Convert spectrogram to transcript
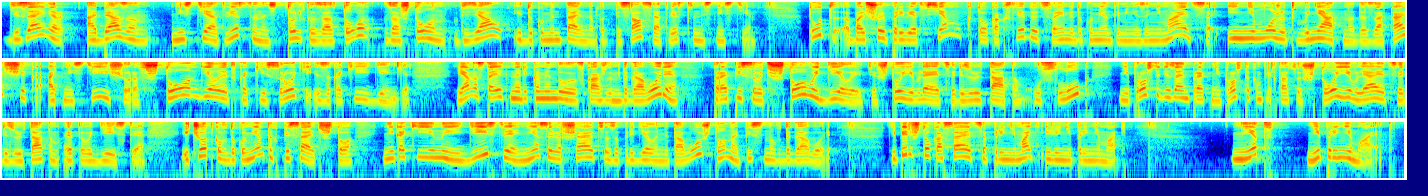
Дизайнер обязан нести ответственность только за то, за что он взял и документально подписался ответственность нести. Тут большой привет всем, кто как следует своими документами не занимается и не может внятно до заказчика отнести еще раз, что он делает, в какие сроки и за какие деньги. Я настоятельно рекомендую в каждом договоре прописывать, что вы делаете, что является результатом услуг, не просто дизайн-проект, не просто комплектацию, что является результатом этого действия. И четко в документах писать, что никакие иные действия не совершаются за пределами того, что написано в договоре. Теперь, что касается принимать или не принимать. Нет, не принимает.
